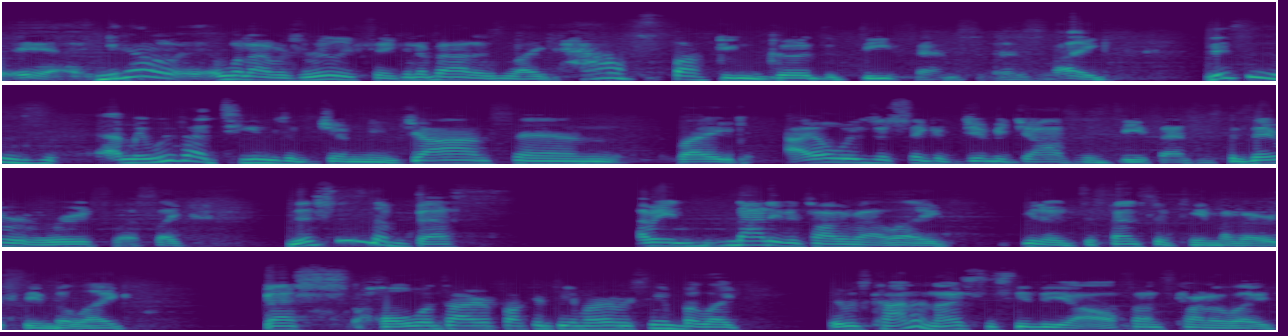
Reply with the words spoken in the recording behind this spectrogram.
you know what I was really thinking about is like how fucking good the defense is. Like this is, I mean, we've had teams of Jimmy Johnson. Like I always just think of Jimmy Johnson's defenses because they were ruthless. Like this is the best. I mean, not even talking about like you know defensive team I've ever seen, but like best whole entire fucking team I've ever seen. But like it was kind of nice to see the offense kind of like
